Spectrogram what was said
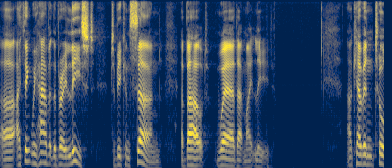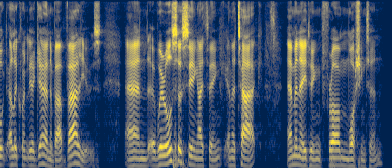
uh, I think we have at the very least to be concerned about where that might lead. Now, Kevin talked eloquently again about values, and uh, we're also seeing, I think, an attack emanating from Washington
